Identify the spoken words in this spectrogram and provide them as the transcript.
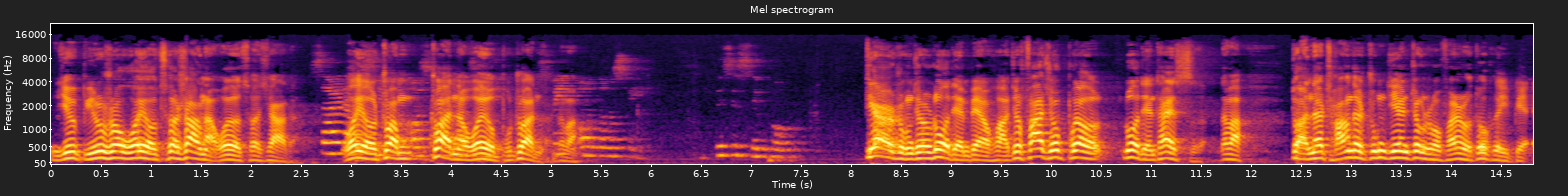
你就比如说，我有侧上的，我有侧下的，我有转转的，我有不转的，对吧？第二种就是落点变化，就发球不要落点太死，对吧？短的、长的、中间、正手、反手都可以变。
